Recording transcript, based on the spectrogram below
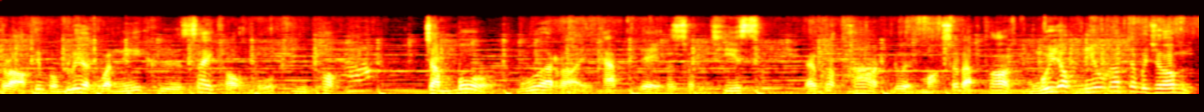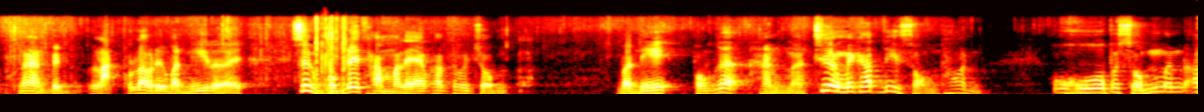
กรอกที่ผมเลือกวันนี้คือไส้กรอกหมูพีพอก จัมโบ้หมูอร่อยครับเดผสมชีส แล้วก็ทอดด้วยเหมาะสำหรับทอดหมูยกนิ้วครับท่านผู้ชมนั่นเป็นหลักของเราในวันนี้เลย ซึ่งผมได้ทำมาแล้วครับท่านผู้ชม วันนี้ผมก็หั่นมาเชื่อไหมครับนี่สองท่อนโอ้โหผสมมันอ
